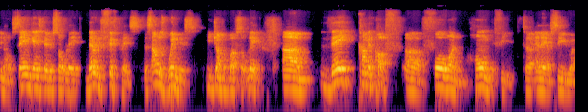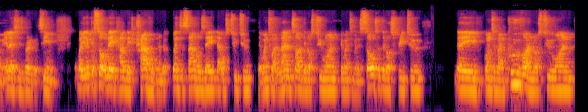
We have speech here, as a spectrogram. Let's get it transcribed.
you know, same games played with Salt Lake. They're in fifth place. The Sounders win this. You jump above Salt Lake. Um, they coming off uh, 4 1 home defeat to LAFC. I mean, LAFC is a very good team. But you look at Salt Lake, how they've traveled. You know, they went to San Jose, that was 2 2. They went to Atlanta, they lost 2 1. They went to Minnesota, they lost 3 2. They've gone to Vancouver and lost 2 1.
